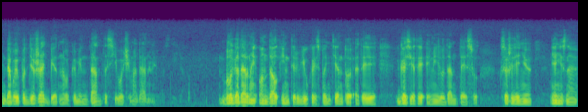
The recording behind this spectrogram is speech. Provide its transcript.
дабы поддержать бедного коменданта с его чемоданами. Благодарный он дал интервью корреспонденту этой газеты Эмилю Дантесу. К сожалению, я не знаю,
